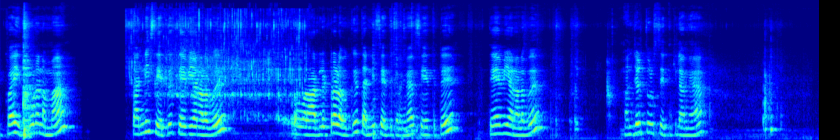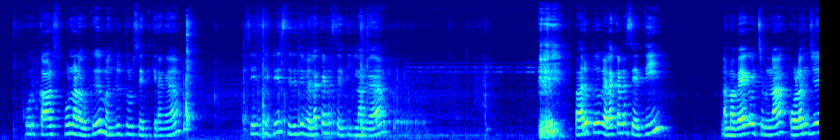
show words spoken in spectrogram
இப்போ இது கூட நம்ம தண்ணி சேர்த்து தேவையான அளவு ஒரு அரை லிட்டர் அளவுக்கு தண்ணி சேர்த்துக்கிறேங்க. சேர்த்துட்டு தேவையான அளவு மஞ்சள் தூள் சேர்த்துக்கலாங்க. ஒரு கால் ஸ்பூன் அளவுக்கு மஞ்சள் தூள் சேர்த்திக்கிறேங்க. சேர்த்திட்டு சிறிது விளக்கெண்ணெய் சேர்த்திக்கலாங்க. பருப்பு விளக்கெண்ணெய் சேர்த்தி நம்ம வேக வச்சோம்னா குழஞ்சு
